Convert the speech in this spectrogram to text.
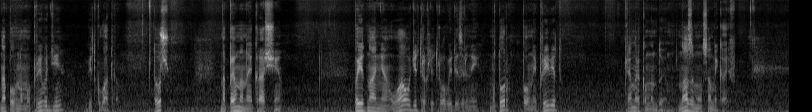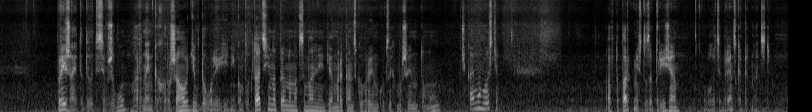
на повному приводі від кватро. Тож, напевно, найкраще Поєднання у Audi, 3-літровий дизельний мотор, повний привід. Прямо рекомендуємо. На зиму самий кайф. Приїжджайте, дивитися вживу, гарненька, хороша Audi, в доволі гідній комплектації, напевно, максимальній для американського ринку цих машин. Тому чекаємо гостя. Автопарк місто Запоріжжя, вулиця Брянська, 15.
